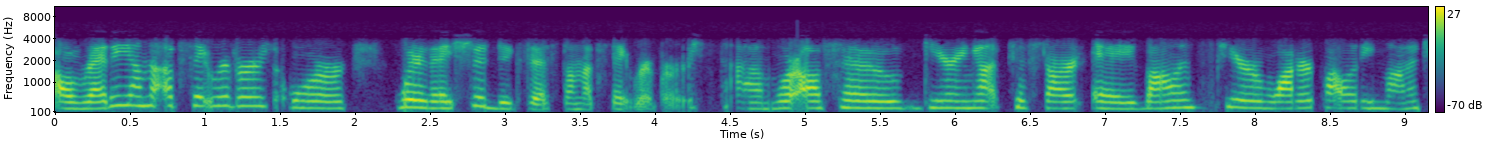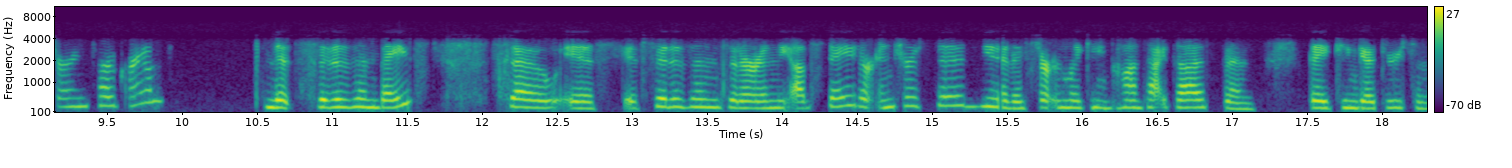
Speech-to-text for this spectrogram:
already on the upstate rivers or where they should exist on upstate rivers. Um, we're also gearing up to start a volunteer water quality monitoring program that's citizen based. So if if citizens that are in the upstate are interested, you know, they certainly can contact us and they can go through some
